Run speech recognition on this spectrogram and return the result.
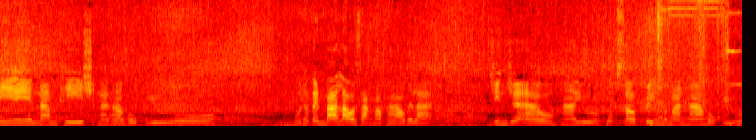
มีน้ำพีชนะคะ 6 ยูโรโหถ้าเป็นบ้านเราสั่งมะพร้าวไปละ ginger ale 5ยูโร พวกซอฟต์ดริงก์ประมาณ 5-6 ยูโร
